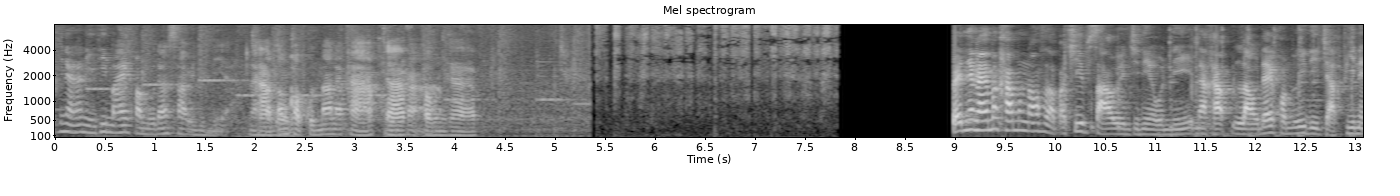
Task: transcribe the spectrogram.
พี่แนนท่านนี้ที่มาให้ความรู้ด้านซาวด์เอนจิเนียร์นะคครัรับบผมต้องขอบคุณมากนะครับครับขอบคุณครับเป็นยังไงบ้างครับน้องๆสำหรับอาชีพ Sound Engineer วันนี้นะครับเราได้ความรู้ดีๆจากพี่แน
